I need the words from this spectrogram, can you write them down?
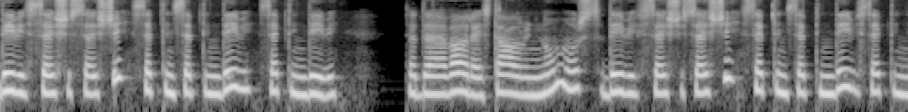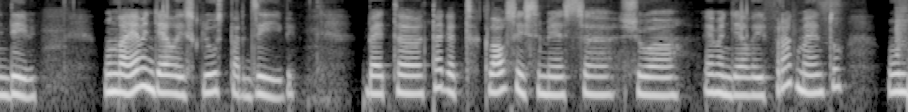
266, 772, 72. Tad uh, vēlreiz tālruņa numurs 266, 772, 72. Un lai evaņģēlijas kļūst par dzīvi. Bet uh, tagad klausīsimies uh, šo evaņģēlīju fragmentu un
